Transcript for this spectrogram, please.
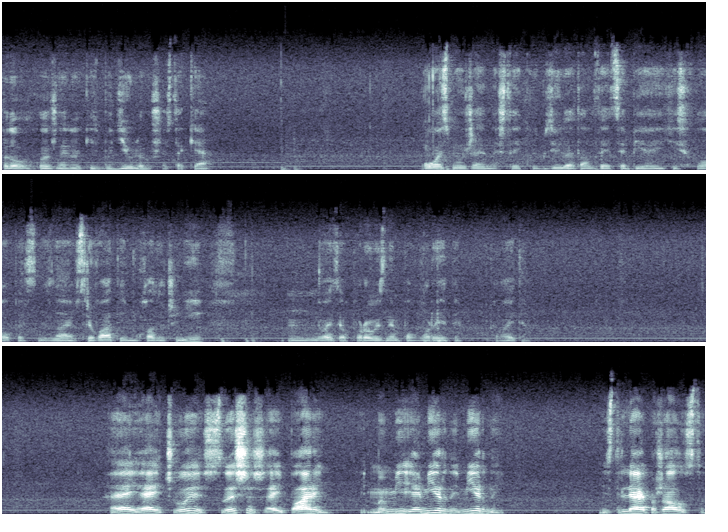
продовжу, коли знайду якісь будівлі або щось таке. Ось ми вже знайшли якусь будівлю, а там, здається, бігає якийсь хлопець. Не знаю, всривати йому хату чи ні. Давайте попробуй з ним поговорити. Давайте. Эй, эй, чуешь? Слышишь? Эй, парень! Мы ми- Я мирный, мирный. Не стреляй, пожалуйста.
